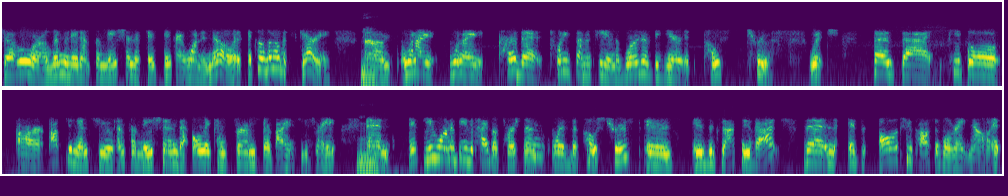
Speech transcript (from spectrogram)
show or eliminate information that they think I want to know, it's a little bit scary. Yeah. Um, when I when I heard that 2017, the word of the year is post-truth, which says that people are opting into information that only confirms their biases, right? Mm-hmm. And if you want to be the type of person where the post-truth is is exactly that, then it's all too possible right now. It,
